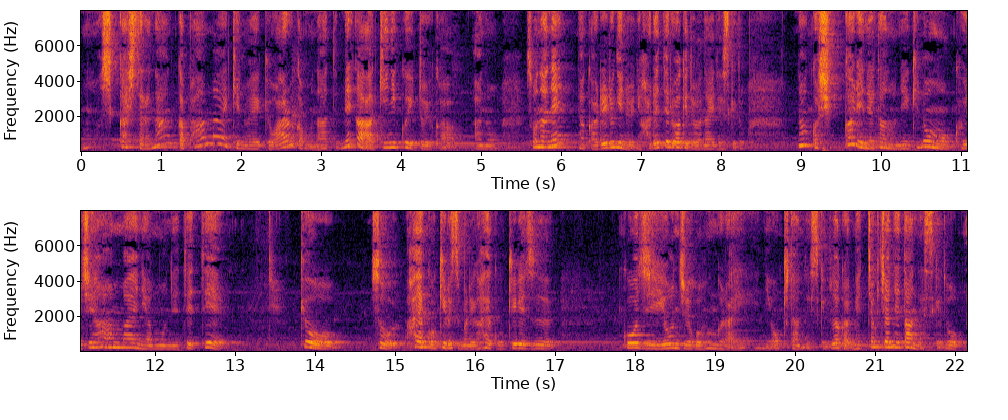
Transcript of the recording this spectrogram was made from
もしかしたらなんかパーマ液の影響あるかもなって目が開きにくいというかあのそんなねなんかアレルギーのように腫れてるわけではないですけどなんかしっかり寝たのに昨日も9時半前にはもう寝てて今日そう早く起きるつもりが早く起きれず5時45分ぐらいに起きたんですけどだからめちゃくちゃ寝たんですけど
